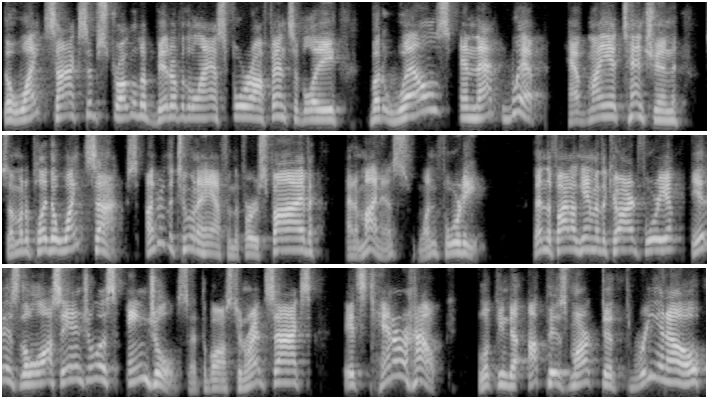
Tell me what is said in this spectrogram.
The White Sox have struggled a bit over the last four offensively, but Wells and that whip have my attention. So I'm going to play the White Sox under the two and a half in the first five at a minus 140. Then the final game of the card for you. It is the Los Angeles Angels at the Boston Red Sox. It's Tanner Houck looking to up his mark to 3 0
